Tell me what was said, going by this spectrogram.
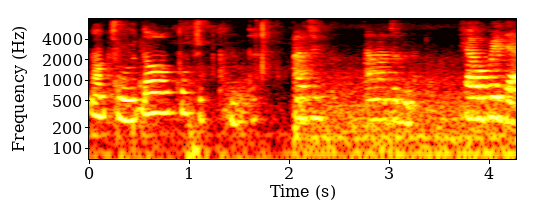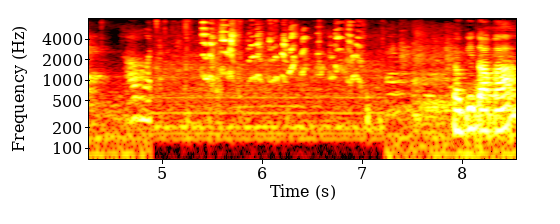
나불 떠고 싶은데. 아직 안. 아무. 여기다가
